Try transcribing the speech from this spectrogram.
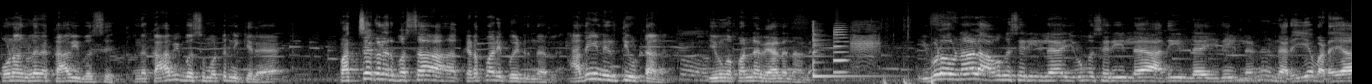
போனாங்களே இந்த காவி பஸ்ஸு அந்த காவி பஸ்ஸு மட்டும் நிற்கல பச்சை கலர் பஸ்ஸாக கிடப்பாடி போயிட்டு இருந்தார்ல. அதையும் நிறுத்தி விட்டாங்க. இவங்க பண்ண வேலைனால. இவ்வளவு நாள் அவங்க சரியில்லை இவங்க சரியில்லை அது இல்லை இது இல்லைன்னு நிறைய வடையா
